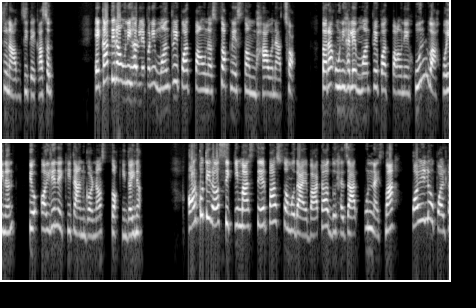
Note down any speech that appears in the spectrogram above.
चुनाव जितेका छन्। एकातिर उनीहरूले पनि मन्त्री पद पाउन सक्ने सम्भावना छ। तर उनीहरूले मन्त्री पद पाउने हुन् वा होइनन् त्यो अहिले नै किटान गर्न सकिँदैन। अर्कोतिर सिक्किममा शेर्पा समुदायबाट दुई हजार उन्नाइसमा पहिलोपल्ट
